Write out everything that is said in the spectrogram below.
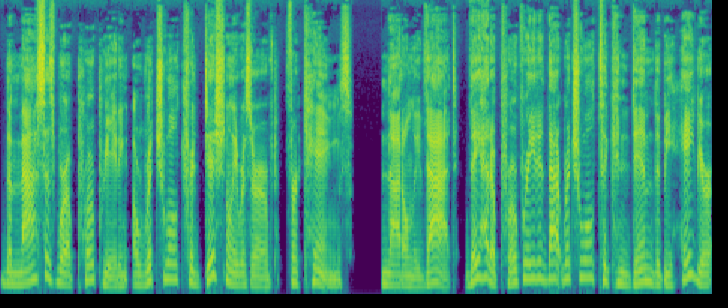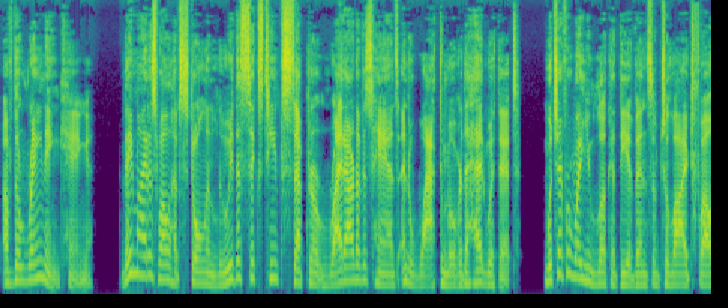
the masses were appropriating a ritual traditionally reserved for kings. Not only that, they had appropriated that ritual to condemn the behavior of the reigning king. They might as well have stolen Louis XVI's scepter right out of his hands and whacked him over the head with it. Whichever way you look at the events of July 12,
